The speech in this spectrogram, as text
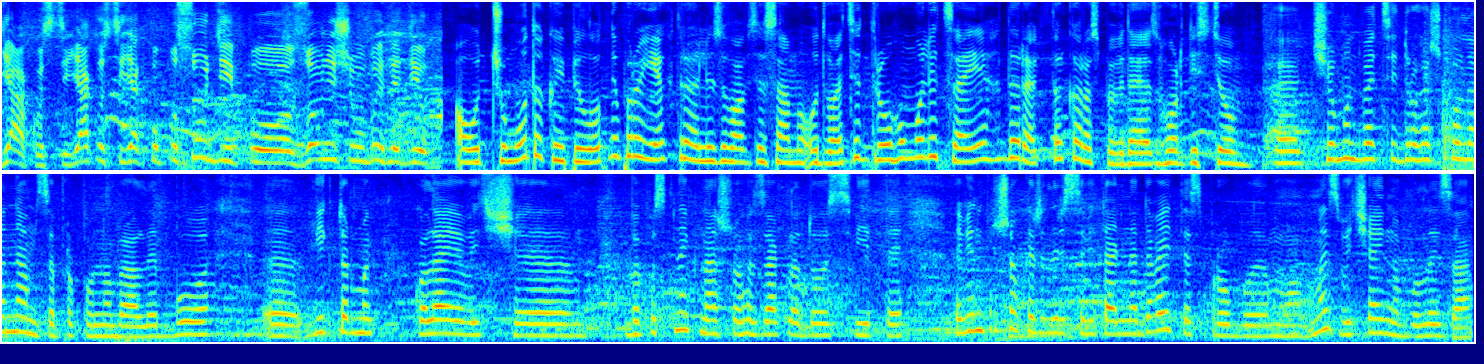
якості, якості як по посуді, по зовнішньому вигляді. А от чому такий пілотний проєкт реалізувався саме у 22-му ліцеї, директорка розповідає з гордістю. Е, Чому 22 школа нам запропонували? Бо е, Віктор Миколайович, е, випускник нашого закладу освіти, він прийшов, каже, Лариса Віталіївна, давайте спробуємо. Ми, звичайно, були за.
